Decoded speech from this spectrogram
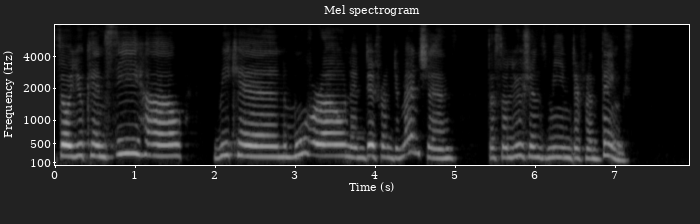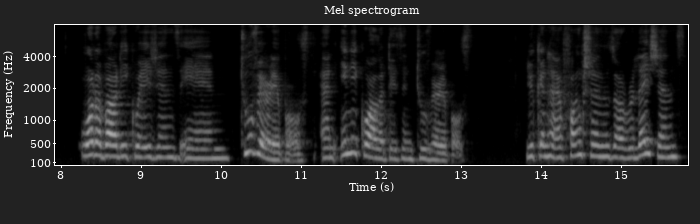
So you can see how we can move around in different dimensions the solutions mean different things. What about equations in two variables and inequalities in two variables? You can have functions or relations,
